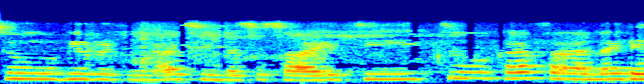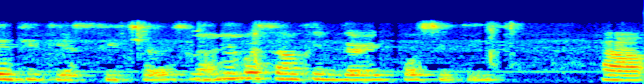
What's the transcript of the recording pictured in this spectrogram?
to be recognized in the society, to have an identity as teachers. And it was something very positive. Uh,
